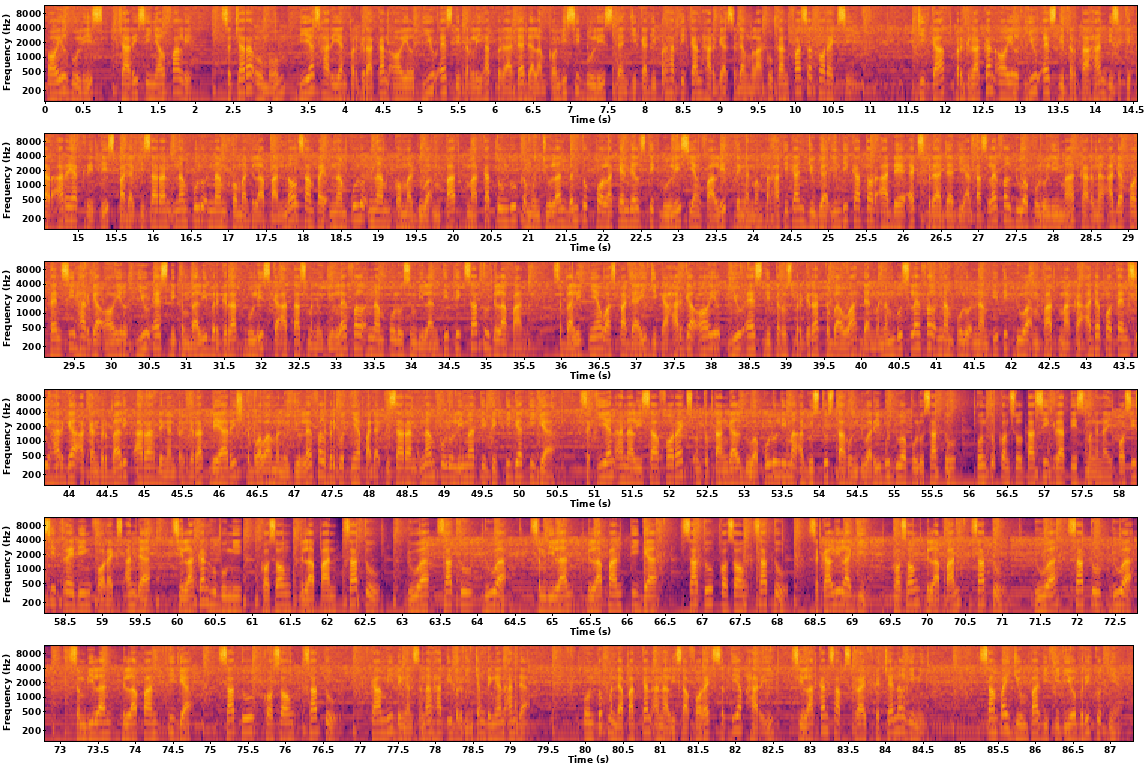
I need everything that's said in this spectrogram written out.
Oil bullish, cari sinyal valid. Secara umum, bias harian pergerakan oil USD terlihat berada dalam kondisi bullish dan jika diperhatikan harga sedang melakukan fase koreksi. Jika pergerakan oil USD tertahan di sekitar area kritis pada kisaran 66,80 sampai 66,24, maka tunggu kemunculan bentuk pola candlestick bullish yang valid dengan memperhatikan juga indikator ADX berada di atas level 25 karena ada potensi harga oil USD kembali bergerak bullish ke atas menuju level 69.18. Sebaliknya waspadai jika harga oil US diterus bergerak ke bawah dan menembus level 66.24 maka ada potensi harga akan berbalik arah dengan bergerak bearish ke bawah menuju level berikutnya pada kisaran 65.33. Sekian analisa forex untuk tanggal 25 Agustus tahun 2021. Untuk konsultasi gratis mengenai posisi trading forex Anda, silakan hubungi 081212 983 101. Sekali lagi, 081 212 983 101. Kami dengan senang hati berbincang dengan Anda. Untuk mendapatkan analisa forex setiap hari, silakan subscribe ke channel ini. Sampai jumpa di video berikutnya.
